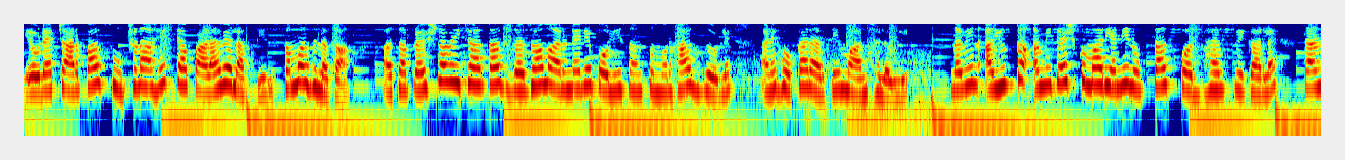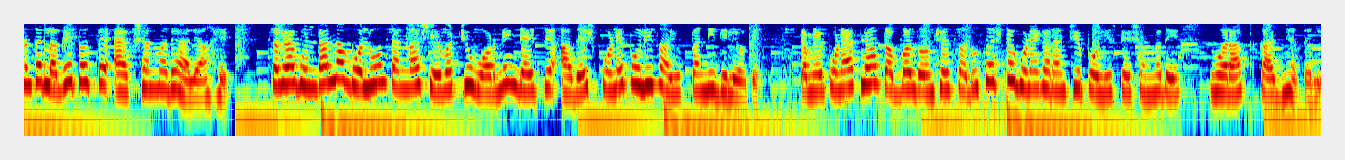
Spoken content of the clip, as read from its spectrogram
एवढ्या चार पाच सूचना आहेत त्या पाळाव्या लागतील. समजलं का? असा प्रश्न विचारताच गजा मारण्याने पोलिसांसमोर हात जोडले आणि होकारार्थी मान हलवली. नवीन आयुक्त अमितेश कुमार यांनी नुकताच पदभार स्वीकारलाय. त्यानंतर लगेचच ते ॲक्शनमध्ये आले आहेत. सगळ्या गुंडांना बोलवून त्यांना शेवटची वॉर्निंग द्यायचे आदेश पुणे पोलीस आयुक्तांनी दिले होते. त्यामुळे पुण्यातल्या तब्बल दोनशे सदुसष्ट गुन्हेगारांची पोलीस स्टेशनमध्ये वरात काढण्यात आली.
